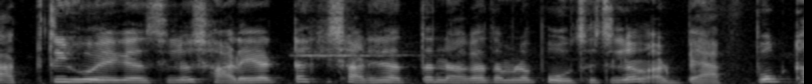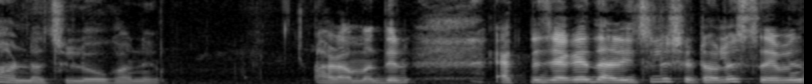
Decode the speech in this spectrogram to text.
রাত্রি হয়ে গেছিল, সাড়ে আটটা কি সাড়ে সাতটা নাগাদ আমরা পৌঁছেছিলাম, আর ব্যাপক ঠান্ডা ছিল ওখানে। আর আমাদের একটা জায়গায় দাঁড়িয়ে ছিল, সেটা হলো সেভেন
